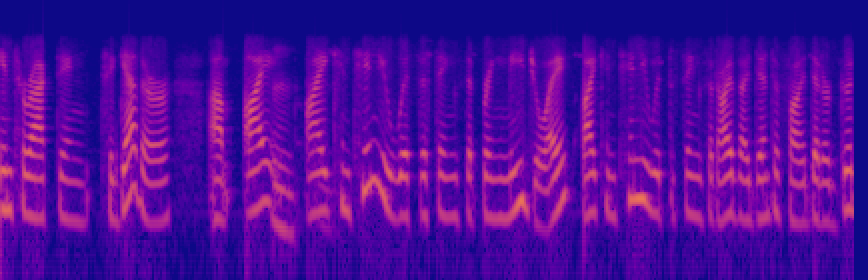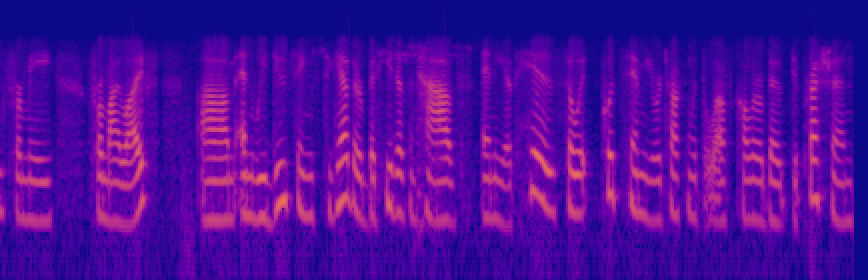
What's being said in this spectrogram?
interacting together, um, I mm. I continue with the things that bring me joy. I continue with the things that I've identified that are good for me for my life, um, and we do things together. But he doesn't have any of his, so it puts him. You were talking with the last caller about depression.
